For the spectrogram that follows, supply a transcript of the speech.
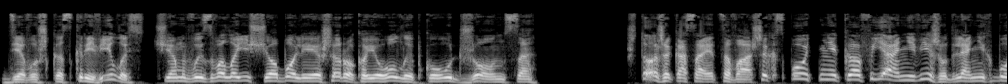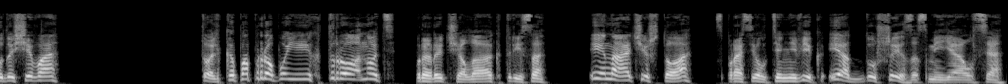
Девушка скривилась, чем вызвала еще более широкую улыбку у Джонса. «Что же касается ваших спутников, я не вижу для них будущего». «Только попробую их тронуть!» — прорычала актриса. «Иначе что?» — спросил теневик и от души засмеялся.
